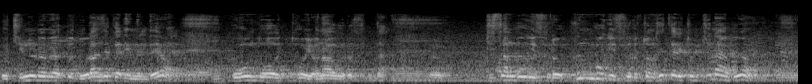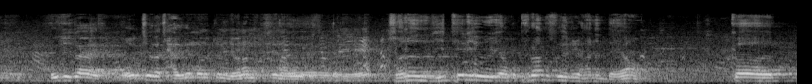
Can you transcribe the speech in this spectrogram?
그 지느러미가 또 노란 색깔이 있는데요. 예. 그건 더, 더 연하고 그렇습니다. 그 비싼 고기일수록 큰 고기일수록 좀 색깔이 좀 진하고요. 고기가 어체가 작으면 좀 연한 빛이 나고 그렇습니다. 예. 저는 이태리 요리하고 프랑스 요리를 하는데요. 그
